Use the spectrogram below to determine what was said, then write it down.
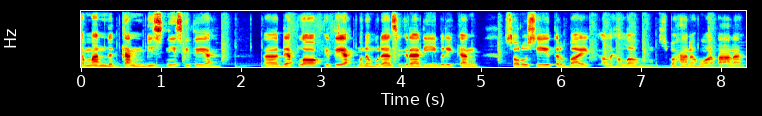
kemandekan bisnis gitu ya, uh, deadlock gitu ya. Mudah-mudahan segera diberikan solusi terbaik oleh Allah Subhanahu wa taala.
